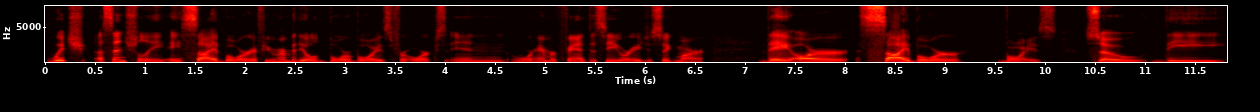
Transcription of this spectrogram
which essentially a cyboar. If you remember the old boar boys for orcs in Warhammer Fantasy or Age of Sigmar, they are cyboar boys. So the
